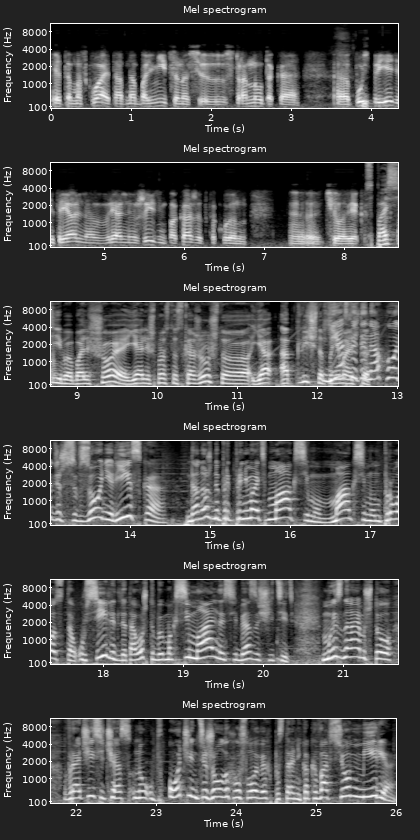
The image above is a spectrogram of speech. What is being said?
Это Москва, это одна больница на всю страну такая. Э, Пусть приедет реально в реальную жизнь, покажет, какой он э, человек. Спасибо большое. Я лишь просто скажу, что я отлично понимаю, Если что... ты находишься в зоне риска, да нужно предпринимать максимум, максимум просто усилий для того, чтобы максимально себя защитить. Мы знаем, что врачи сейчас, ну, в очень тяжелых условиях по стране, как и во всем мире.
